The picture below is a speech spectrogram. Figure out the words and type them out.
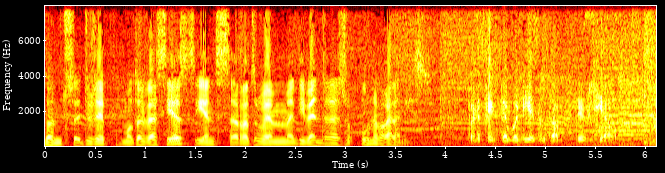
Doncs, Josep, moltes gràcies i ens retrobem divendres una vegada més. Perfecte, bon dia a tothom. Adéu-siau.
